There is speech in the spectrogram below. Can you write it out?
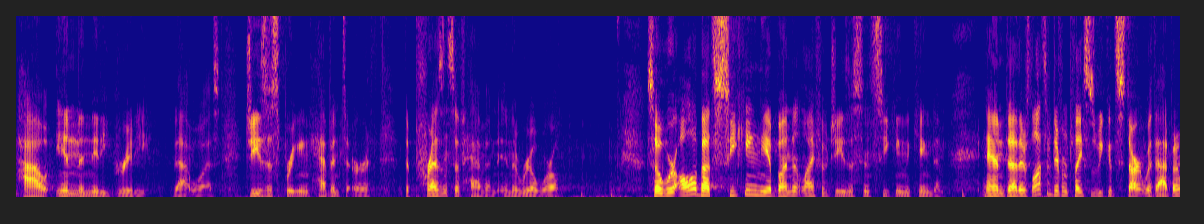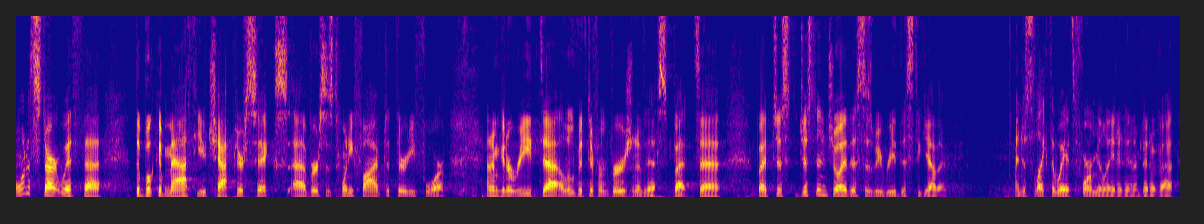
How in the nitty gritty that was. Jesus bringing heaven to earth, the presence of heaven in the real world. So we're all about seeking the abundant life of Jesus and seeking the kingdom. And uh, there's lots of different places we could start with that, but I want to start with uh, the book of Matthew, chapter 6, uh, verses 25 to 34. And I'm going to read uh, a little bit different version of this, but, uh, but just, just enjoy this as we read this together. I just like the way it's formulated in a bit of a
